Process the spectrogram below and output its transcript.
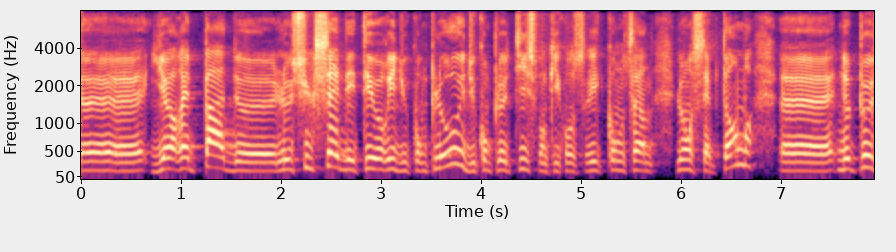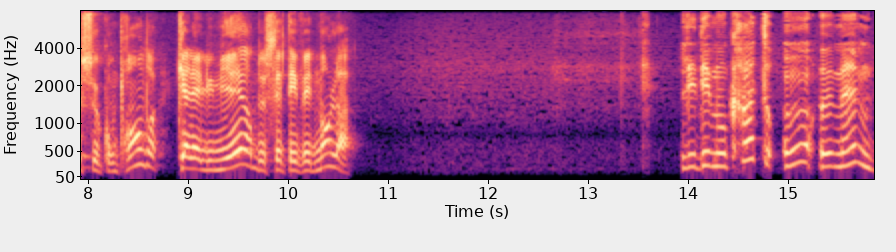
Euh, il n'y aurait pas de. Le succès des théories du complot et du complotisme qui concerne le 11 septembre euh, ne peut se comprendre qu'à la lumière de cet événement-là. Les démocrates ont eux-mêmes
